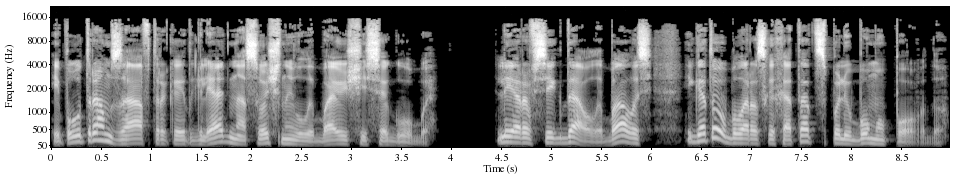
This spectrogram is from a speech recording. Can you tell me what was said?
и по утрам завтракает, глядя на сочные улыбающиеся губы. Лера всегда улыбалась и готова была расхохотаться по любому поводу.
